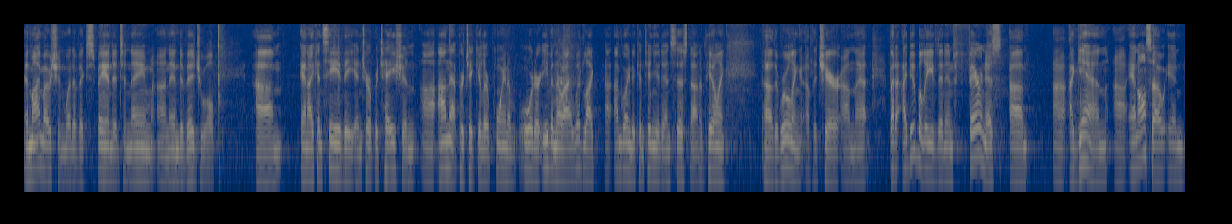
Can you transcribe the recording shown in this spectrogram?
and my motion would have expanded to name an individual. Um, And I can see the interpretation uh, on that particular point of order, even though I would like, I'm going to continue to insist on appealing uh, the ruling of the chair on that. But I do believe that in fairness, um, uh, again, uh, and also in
